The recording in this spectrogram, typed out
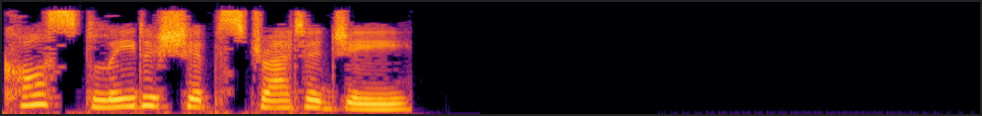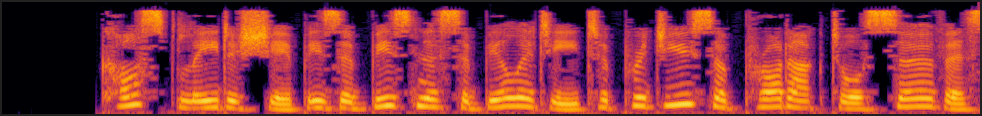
Cost leadership strategy Cost leadership is a business ability to produce a product or service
